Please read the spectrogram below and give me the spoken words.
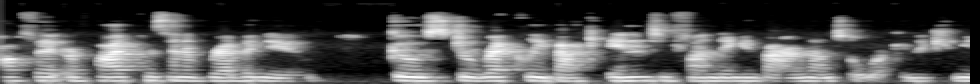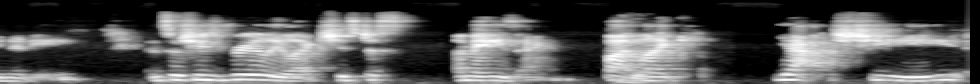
profit or 5% of revenue goes directly back into funding environmental work in the community. And so she's really like, she's just amazing. But like, yeah, she,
